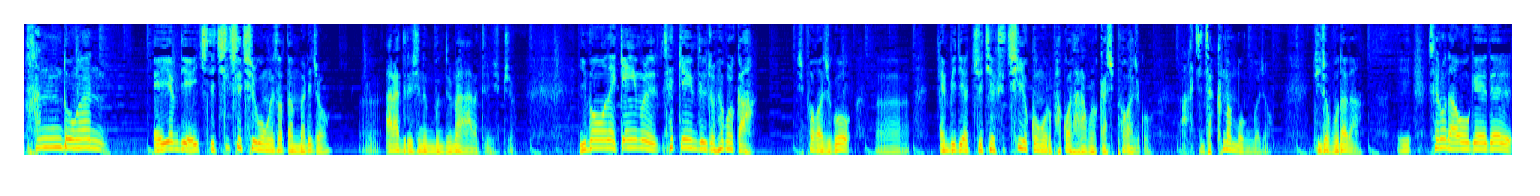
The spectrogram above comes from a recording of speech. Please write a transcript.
한동안 AMD HD 7770을 썼단 말이죠. 어, 알아들으시는 분들만 알아들으십시오. 이번에 게임을 새 게임들 좀 해볼까 싶어가지고 어, 엔비디아 GTX 760으로 바꿔 달아볼까 싶어가지고 아 진짜 큰맘 먹은 거죠. 뒤져보다가 이 새로 나오게 될이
